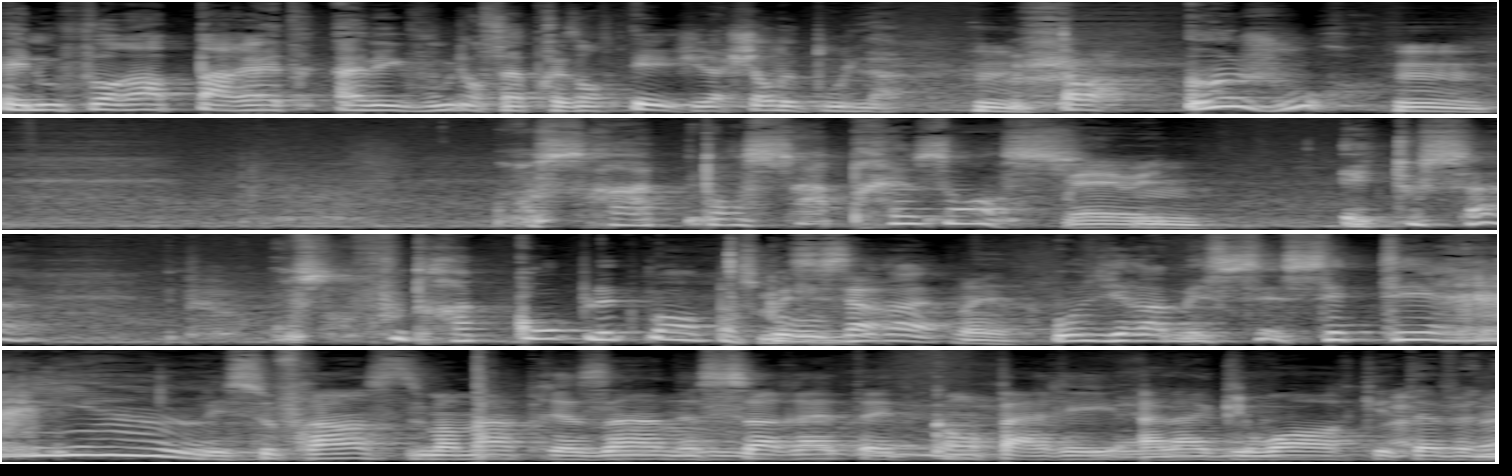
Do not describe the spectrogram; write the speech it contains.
et nous fera paraître avec vous dans sa présence. Et j'ai la chair de poule là. Hmm. Un jour, hmm. on sera dans sa présence. Et tout ça, on s'en foutra complètement parce qu'on dira, on dira, mais c'était rien. Les souffrances du moment présent ne sauraient être comparées à la gloire qui était venue.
